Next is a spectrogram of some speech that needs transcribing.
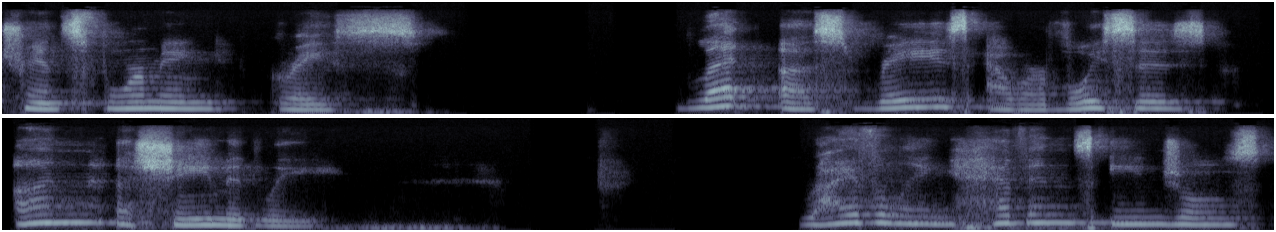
transforming grace. Let us raise our voices unashamedly, rivaling heaven's angels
